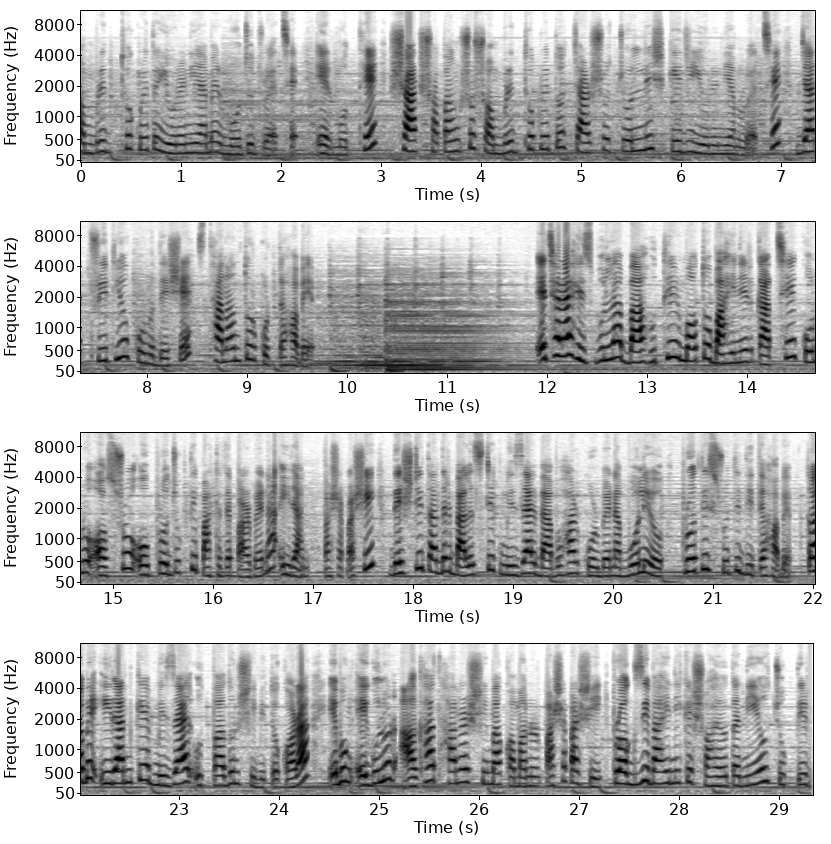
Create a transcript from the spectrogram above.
সমৃদ্ধকৃত ইউরেনিয়ামের মজুদ রয়েছে। এর মধ্যে ষাট শতাংশ সমৃদ্ধকৃত চারশো চল্লিশ কেজি ইউরেনিয়াম রয়েছে, যা তৃতীয় কোনো দেশে স্থানান্তর করতে হবে। এছাড়া হিজবুল্লাহ বা হুথির মতো বাহিনীর কাছে কোনো অস্ত্র ও প্রযুক্তি পাঠাতে পারবে না ইরান। পাশাপাশি দেশটি তাদের ব্যালিস্টিক মিসাইল ব্যবহার করবে না বলেও প্রতিশ্রুতি দিতে হবে। তবে ইরানকে মিসাইল উৎপাদন সীমিত করা এবং এগুলোর আঘাত হানার সীমা কমানোর পাশাপাশি প্রক্সি বাহিনীকে সহায়তা নিয়েও চুক্তির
